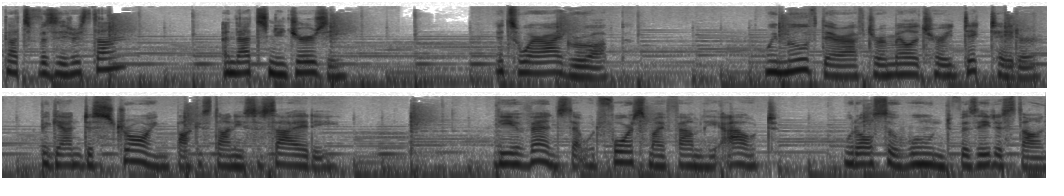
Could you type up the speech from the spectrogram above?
That's Waziristan, and that's New Jersey. It's where I grew up. We moved there after a military dictator began destroying Pakistani society. The events that would force my family out would also wound Waziristan.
